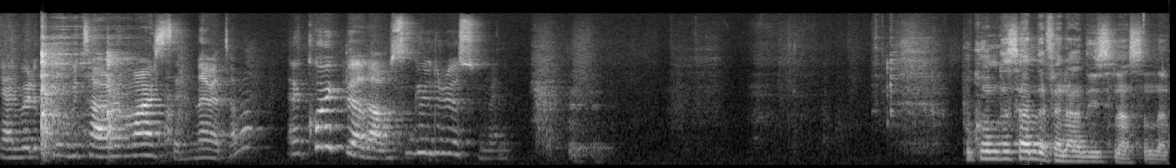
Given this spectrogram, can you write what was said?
Yani böyle cool bir tavrın var senin evet ama yani komik bir adamsın, güldürüyorsun beni. Bu konuda sen de fena değilsin aslında.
